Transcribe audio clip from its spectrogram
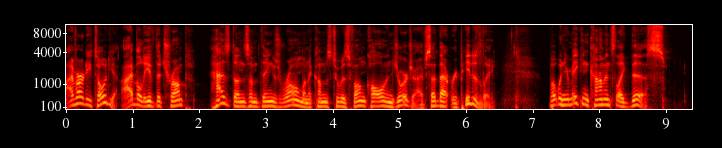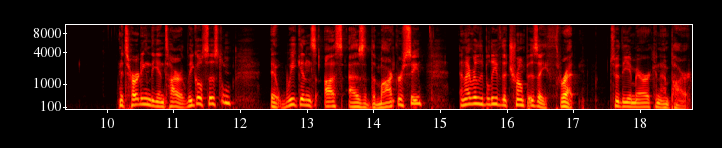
I've already told you, I believe that Trump has done some things wrong when it comes to his phone call in Georgia. I've said that repeatedly. But when you're making comments like this, it's hurting the entire legal system. It weakens us as a democracy. And I really believe that Trump is a threat to the American empire.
